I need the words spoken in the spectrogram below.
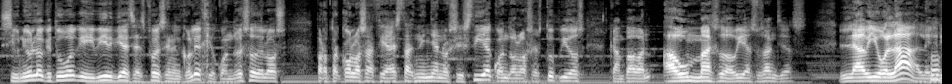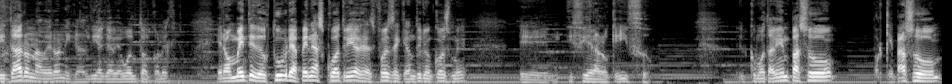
se unió lo que tuvo que vivir días después en el colegio, cuando eso de los protocolos hacia estas niñas no existía, cuando los estúpidos campaban aún más todavía a sus anchas. La violá, le gritaron a Verónica el día que había vuelto al colegio. Era un 20 de octubre, apenas cuatro días después de que Antonio Cosme eh, hiciera lo que hizo. Como también pasó, porque pasó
